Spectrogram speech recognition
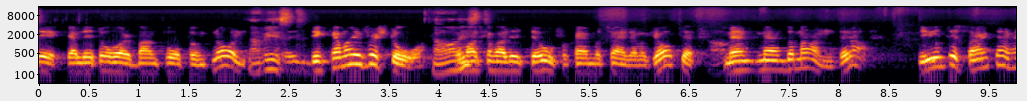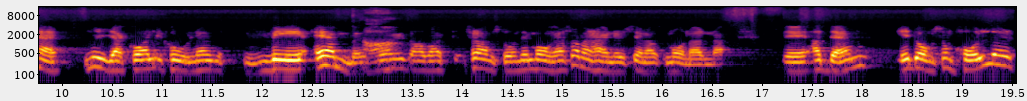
leka lite Orban 2.0. Ja, det kan man ju förstå. Ja, om man ska vara lite oförskämd mot Sverigedemokrater. Ja. Men, men de andra. Det är ju intressant den här nya koalitionen VM ja. som har varit framstående i många sammanhang nu de senaste månaderna. Eh, att den är de som håller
